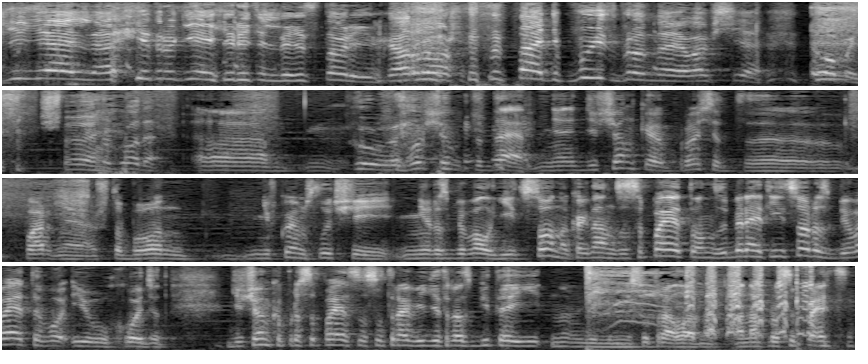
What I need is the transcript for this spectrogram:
Гениально! И другие охерительные истории. Хорош! Цитать в вообще. Топать. Что года. а, В общем-то, да, девчонка просит э, парня, чтобы он ни в коем случае не разбивал яйцо, но когда он засыпает, он забирает яйцо, разбивает его и уходит. Девчонка просыпается с утра, видит разбитое яйцо. Ну, видимо, не с утра, ладно. Она просыпается.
